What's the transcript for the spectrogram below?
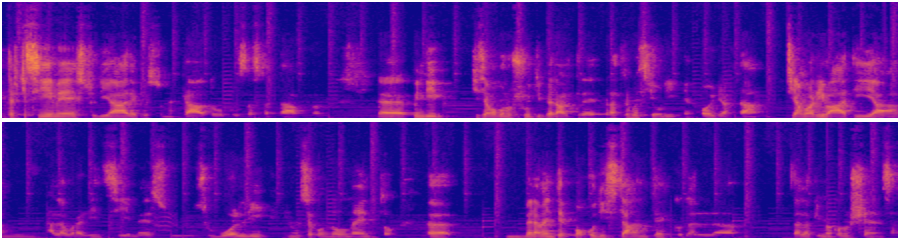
metterci insieme e studiare questo mercato, questa startup. Eh, quindi ci siamo conosciuti per altre, per altre, questioni e poi in realtà siamo arrivati a, a lavorare insieme su, su Wally in un secondo momento, eh, veramente poco distante ecco, dal, dalla prima conoscenza.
